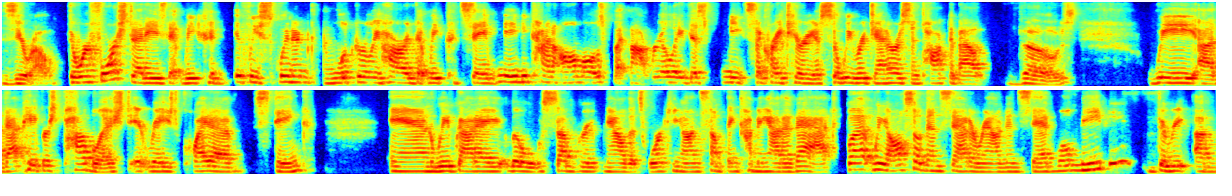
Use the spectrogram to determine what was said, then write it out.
Zero. There were four studies that we could, if we squinted and looked really hard, that we could say maybe kind of almost, but not really. This meets the criteria. So we were generous and talked about those. We uh, that paper's published. It raised quite a stink and we've got a little subgroup now that's working on something coming out of that. But we also then sat around and said, well, maybe the, re- uh,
